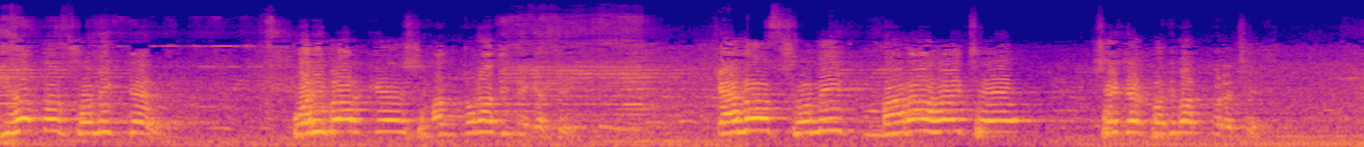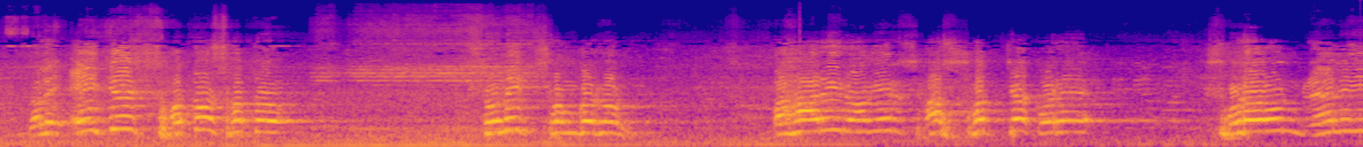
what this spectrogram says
নিহত শ্রমিকদের পরিবারকে সান্ত্বনা দিতে গেছে। কেন শ্রমিক মারা হয়েছে সেটার প্রতিবাদ করেছে? তাহলে এই যে শত শত শ্রমিক সংগঠন পাহাড়ি রঙের সাজসজ্জা করে সোড়াউন র্যালি,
